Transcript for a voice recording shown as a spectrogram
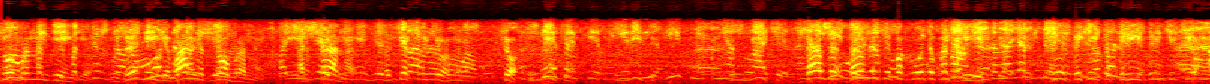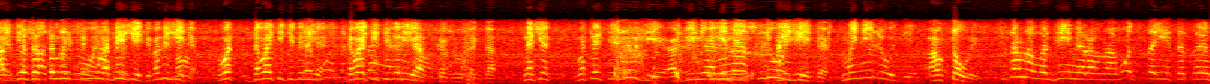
собраны деньги. Уже деньги вами собраны. Официально. Со всех бумагу. Все. Оплачено? Даже, даже если по какой-то причине есть какие-то 3 тысячи, а Э, где же остальные 17? Подождите, подождите. Вот давайте теперь я, давайте теперь я скажу тогда. Значит, вот эти люди обвиняли наш люди, мы не люди. А кто вы? Светлана Владимировна, вот стоит, это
